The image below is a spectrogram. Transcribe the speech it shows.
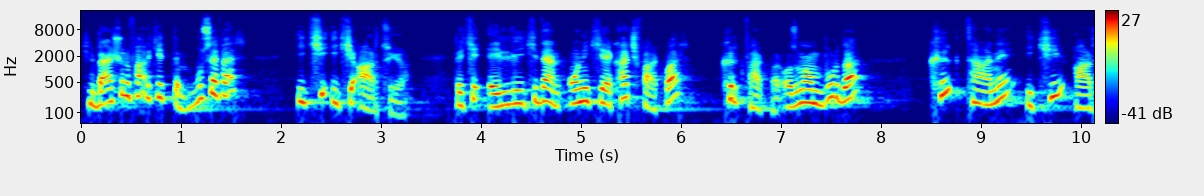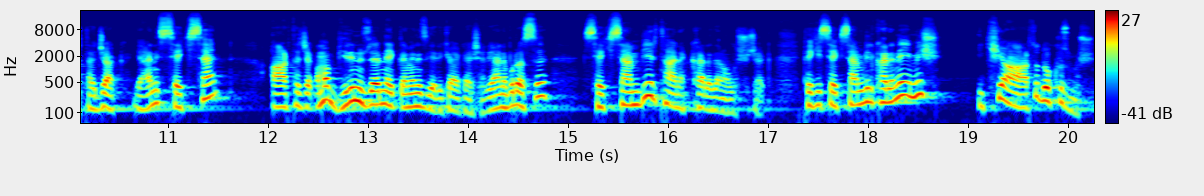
Şimdi ben şunu fark ettim. Bu sefer 2 2 artıyor. Peki 52'den 12'ye kaç fark var? 40 fark var. O zaman burada 40 tane 2 artacak. Yani 80 artacak ama birin üzerine eklemeniz gerekiyor arkadaşlar. Yani burası 81 tane kareden oluşacak. Peki 81 kare neymiş? 2a artı 9'muş.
